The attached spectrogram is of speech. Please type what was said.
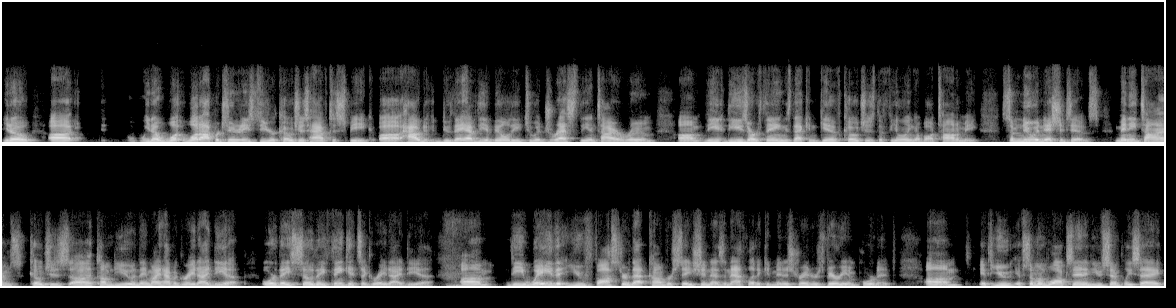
you know, uh, you know what what opportunities do your coaches have to speak? Uh, how do, do they have the ability to address the entire room? Um, the, these are things that can give coaches the feeling of autonomy. Some new initiatives. Many times coaches uh, come to you and they might have a great idea or they so they think it's a great idea um, the way that you foster that conversation as an athletic administrator is very important um, if you if someone walks in and you simply say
